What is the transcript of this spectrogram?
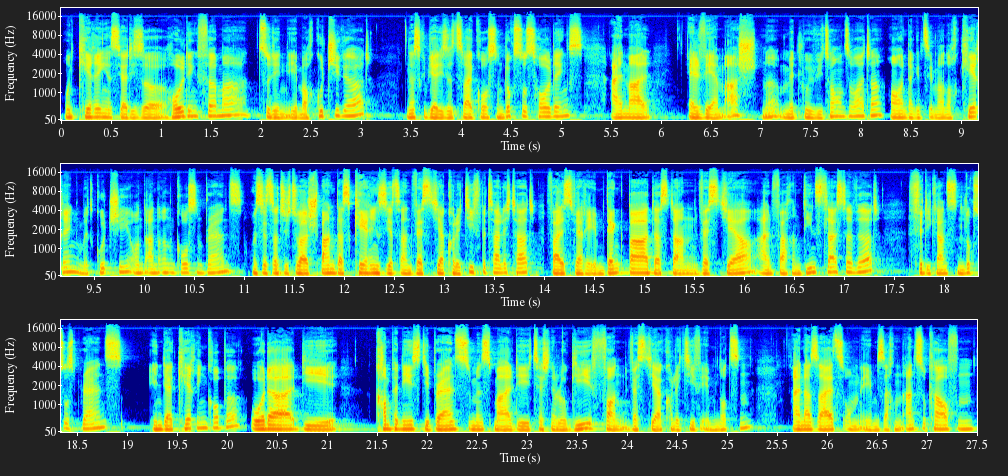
Und Kering ist ja diese Holding-Firma, zu denen eben auch Gucci gehört. Ne, es gibt ja diese zwei großen Luxus-Holdings. Einmal LWM-Asch ne, mit Louis Vuitton und so weiter. Und dann gibt es immer noch Kering mit Gucci und anderen großen Brands. Und es ist jetzt natürlich total spannend, dass Kering sich jetzt an Vestiaire Kollektiv beteiligt hat, weil es wäre eben denkbar, dass dann Vestiaire einfach ein Dienstleister wird für die ganzen Luxusbrands in der Kering-Gruppe oder die Companies, die Brands zumindest mal die Technologie von Vestiaire Kollektiv eben nutzen. Einerseits, um eben Sachen anzukaufen,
